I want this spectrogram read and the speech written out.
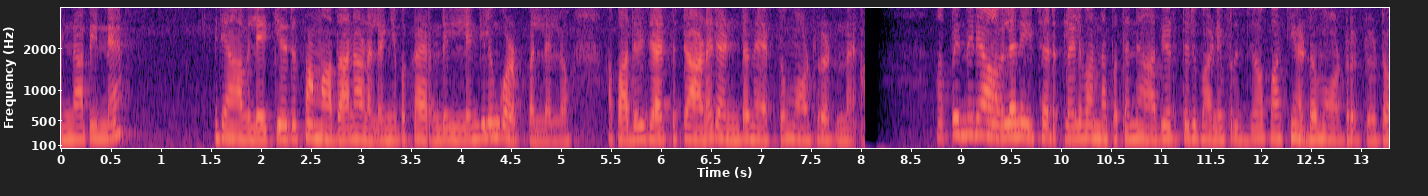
എന്നാൽ പിന്നെ രാവിലേക്ക് ഒരു സമാധാനമാണല്ലോ ഇനിയിപ്പോൾ കറണ്ട് ഇല്ലെങ്കിലും കുഴപ്പമില്ലല്ലോ. അപ്പോൾ അത് വിചാരിച്ചിട്ടാണ് രണ്ട് നേരത്തും മോട്ടർ ഇടുന്നത്. അപ്പോൾ ഇന്ന് രാവിലെ നെയ്ച്ച് അടുക്കളയിൽ വന്നപ്പോൾ തന്നെ ആദ്യം എടുത്തൊരു പണി ഫ്രിഡ്ജ് ഓഫ് ആക്കി ആക്കിയാണ്ട് മോട്ടർ ഇട്ടു കേട്ടോ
